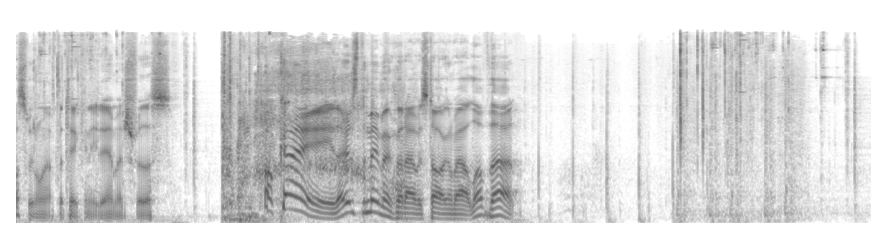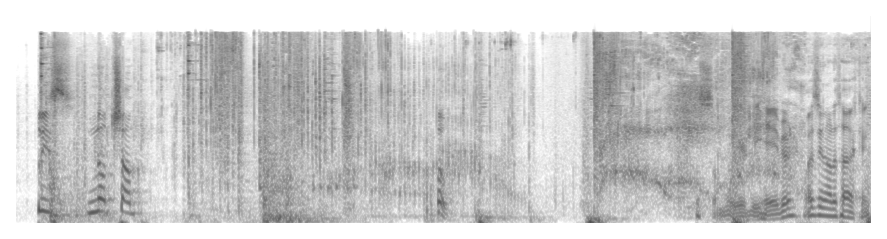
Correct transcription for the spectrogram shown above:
Plus, we don't have to take any damage for this. Okay, there's the mimic that I was talking about. Love that. Please, not jump. Oh. That's some weird behavior. Why is he not attacking?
